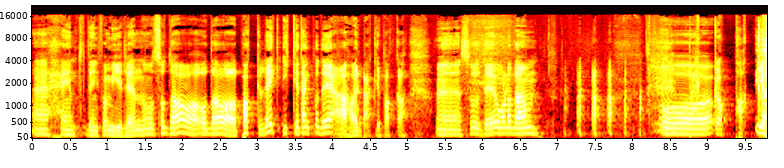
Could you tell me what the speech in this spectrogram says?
Eh, hjem til den familien. Og, så da, og da var det pakkelek. Ikke tenk på det, jeg har backup-pakka. Eh, så det ordna dem. Og Backup-pakka. Ja.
